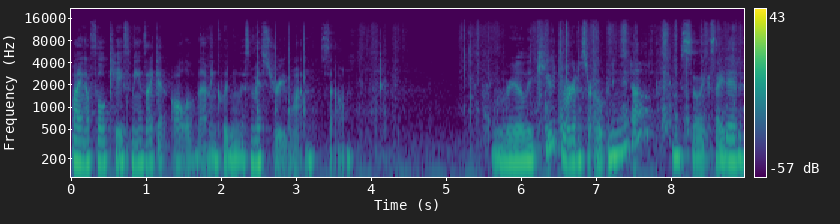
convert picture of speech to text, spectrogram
buying a full case means I get all of them, including this mystery one. So really cute. We're going to start opening it up. I'm so excited.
